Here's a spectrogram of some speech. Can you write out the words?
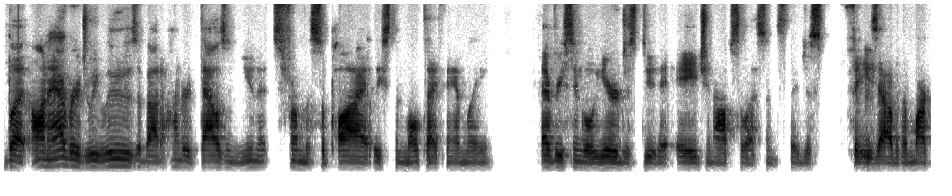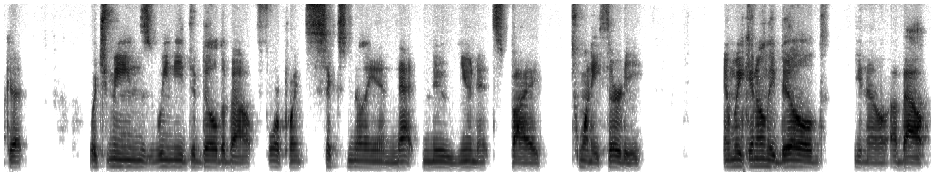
But on average, we lose about 100,000 units from the supply, at least in multifamily, every single year just due to age and obsolescence. They just phase hmm. out of the market, which means we need to build about 4.6 million net new units by 2030. And we can only build, you know, about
